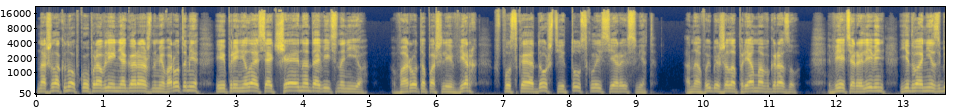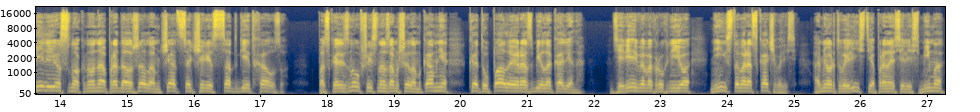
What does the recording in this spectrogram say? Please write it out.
нашла кнопку управления гаражными воротами и принялась отчаянно давить на нее. Ворота пошли вверх, впуская дождь и тусклый серый свет. Она выбежала прямо в грозу. Ветер и ливень едва не сбили ее с ног, но она продолжала мчаться через сад Гейтхаузу. Поскользнувшись на замшелом камне, Кэт упала и разбила колено. Деревья вокруг нее неистово раскачивались, а мертвые листья проносились мимо,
